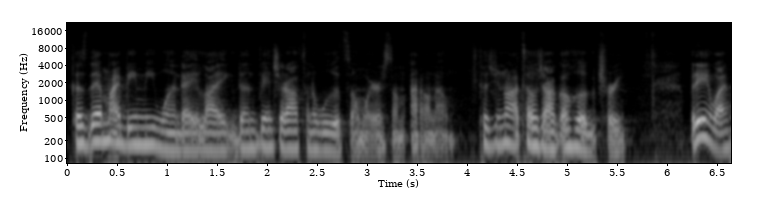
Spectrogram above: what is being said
Because that might be me one day, like, done ventured off in the woods somewhere or something. I don't know. Because, you know, I told y'all go hug a tree. But anyway,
